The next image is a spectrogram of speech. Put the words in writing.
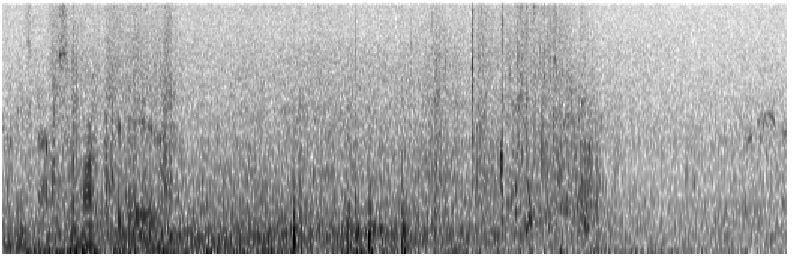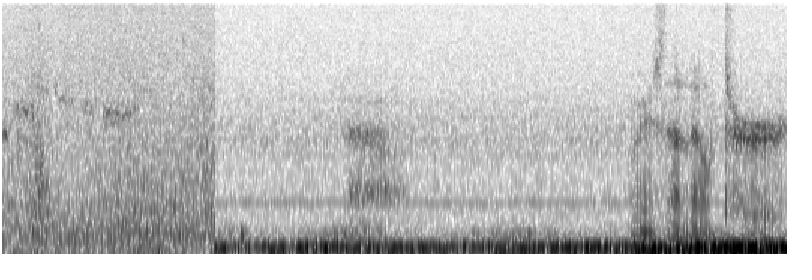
Daddy's got some work to do. Now, where's that little turd?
